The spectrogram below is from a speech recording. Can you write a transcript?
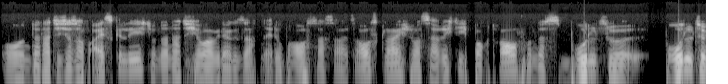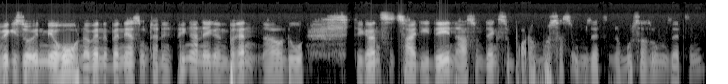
Und dann hatte ich das auf Eis gelegt und dann hatte ich aber wieder gesagt, nee, du brauchst das als Ausgleich, du hast da richtig Bock drauf und das brodelt so, brodelte wirklich so in mir hoch, ne? Wenn, wenn dir unter den Fingernägeln brennt, ne? Und du die ganze Zeit Ideen hast und denkst, boah, du musst das umsetzen, du musst das umsetzen,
